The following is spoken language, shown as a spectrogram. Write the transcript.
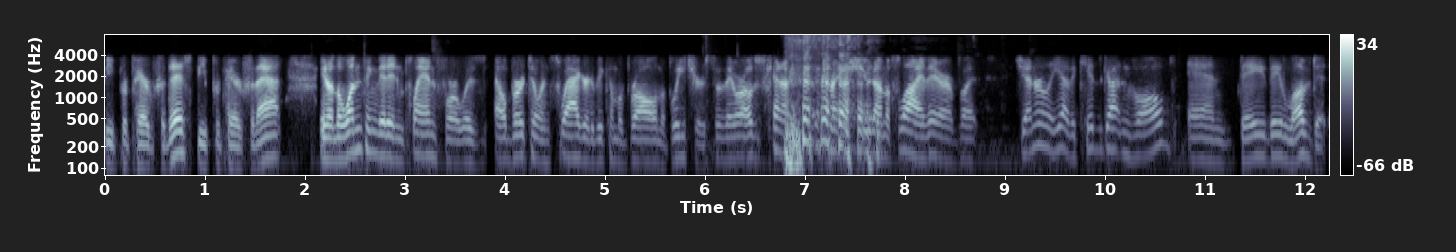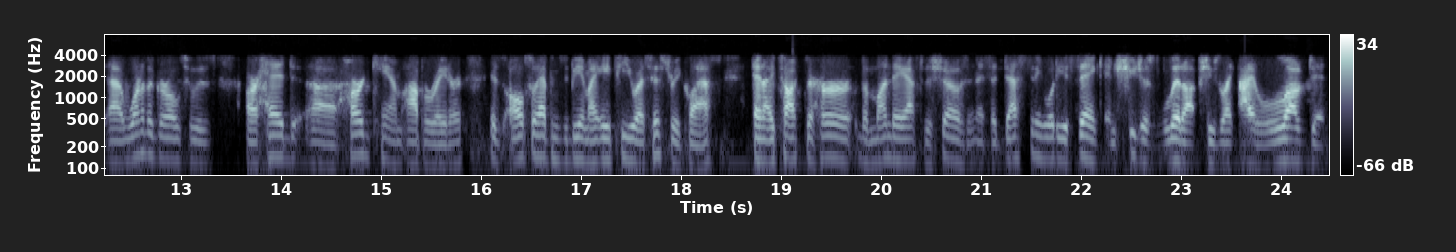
Be prepared for this. Be prepared for that. You know, the one thing they didn't plan for was Alberto and Swagger to become a brawl in the bleachers. So they were all just kind of trying to shoot on the fly there. But generally, yeah, the kids got involved and they they loved it. Uh, one of the girls who is our head uh, hard cam operator is also happens to be in my AP US history class, and I talked to her the Monday after the shows, and I said, Destiny, what do you think? And she just lit up. She's like, I loved it.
